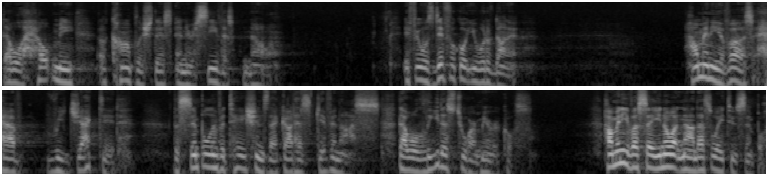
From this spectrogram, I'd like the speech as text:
that will help me accomplish this and receive this? No. If it was difficult, you would have done it. How many of us have rejected the simple invitations that God has given us that will lead us to our miracles. How many of us say, you know what, nah, that's way too simple?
